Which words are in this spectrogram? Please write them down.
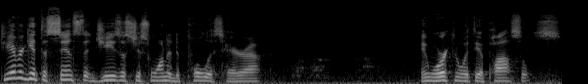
Do you ever get the sense that Jesus just wanted to pull his hair out in working with the apostles?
